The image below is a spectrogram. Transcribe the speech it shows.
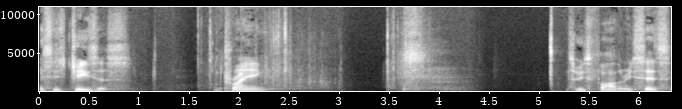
this is Jesus praying to his Father. He says,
